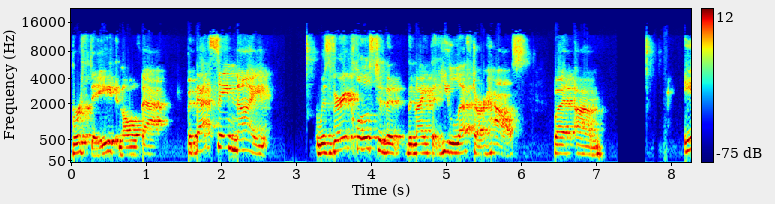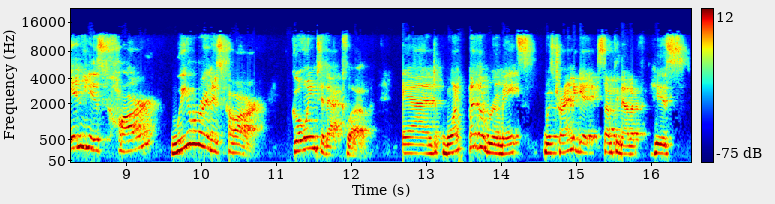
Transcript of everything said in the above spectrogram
birth date and all of that. But that same night was very close to the, the night that he left our house. But um, in his car, we were in his car going to that club. And one of the roommates was trying to get something out of his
